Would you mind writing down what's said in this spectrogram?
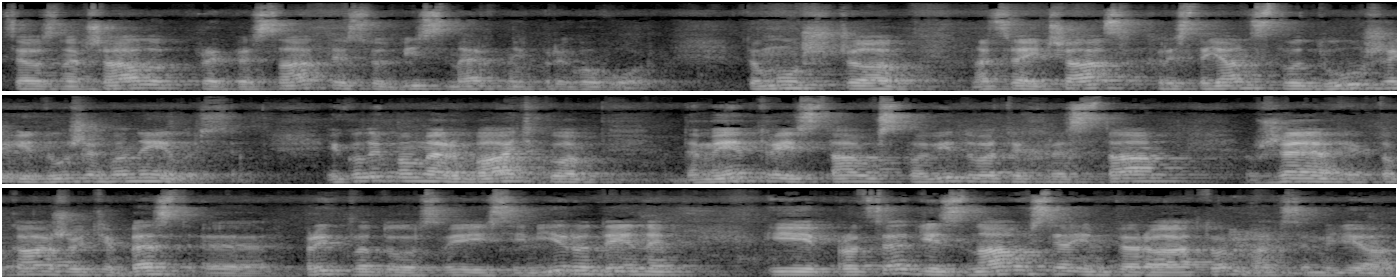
це означало приписати собі смертний приговор. Тому що на цей час християнство дуже і дуже гонилося. І коли помер батько, Дмитрій став сповідувати Христа вже, як то кажуть, без е, прикладу своєї сім'ї родини. І про це дізнався імператор Максиміліан,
